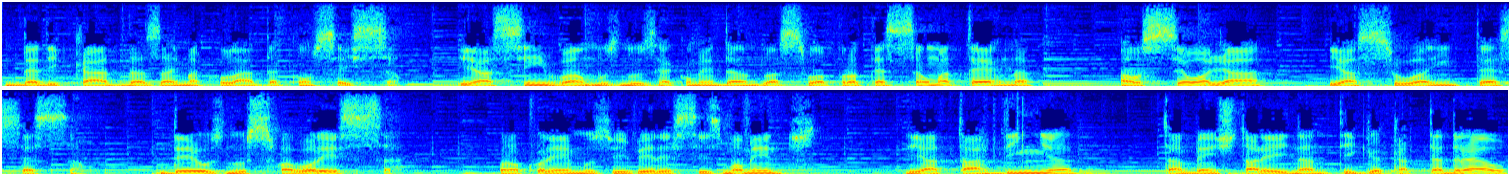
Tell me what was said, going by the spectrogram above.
dedicadas à Imaculada Conceição. E assim vamos nos recomendando a sua proteção materna, ao seu olhar e à sua intercessão. Deus nos favoreça. Procuremos viver esses momentos. E à tardinha também estarei na antiga catedral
